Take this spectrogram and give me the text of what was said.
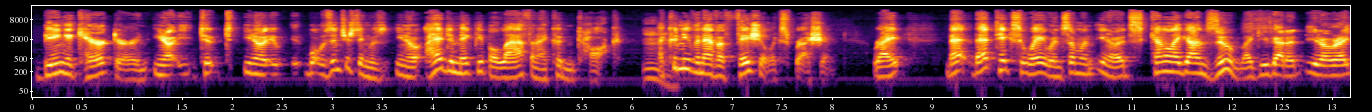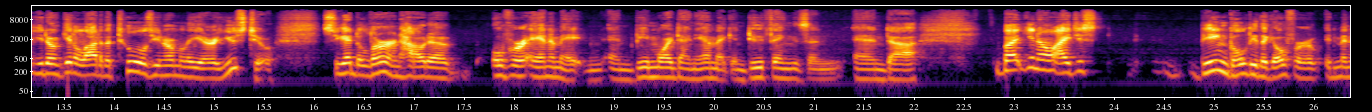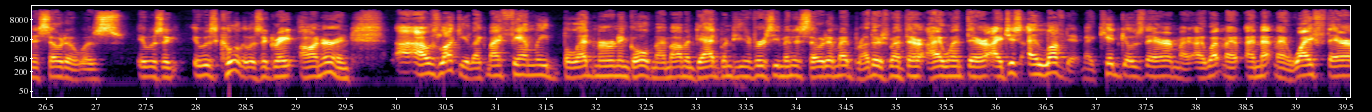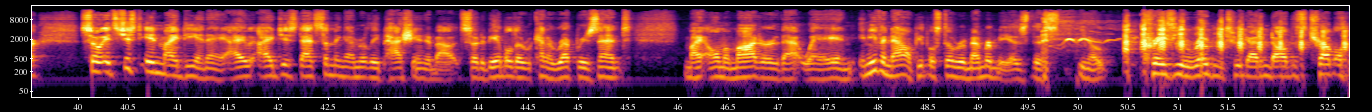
being a character, and you know, to, to you know, it, it, what was interesting was you know I had to make people laugh, and I couldn't talk. Mm. I couldn't even have a facial expression, right? That that takes away when someone you know it's kind of like on zoom like you got to you know right you don't get a lot of the tools you normally are used to. So you had to learn how to over animate and, and be more dynamic and do things and and uh but you know i just being Goldie the Gopher in Minnesota was it was a it was cool. It was a great honor, and I, was lucky. Like my family bled maroon and gold. My mom and dad went to the University of Minnesota. My brothers went there. I went there. I just I loved it. My kid goes there. My I went my I met my wife there. So it's just in my DNA. I I just that's something I'm really passionate about. So to be able to kind of represent my alma mater that way. And, and even now, people still remember me as this, you know, crazy rodent who got into all this trouble.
